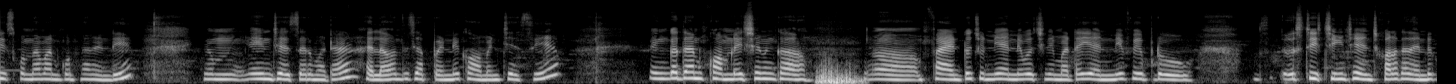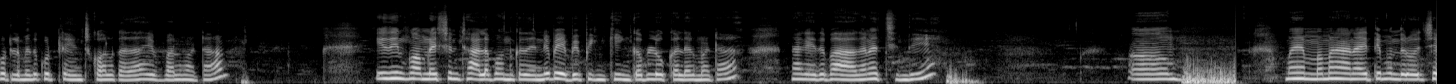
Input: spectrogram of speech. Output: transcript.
తీసుకుందాం అనుకుంటున్నానండి. ఏం చేశారన్నమాట? ఎలా ఉంది చెప్పండి కామెంట్ చేసి. ఇంకా దాని కాంబినేషన్ ఇంకా ప్యాంటు చున్నీ అన్నీ వచ్చినాయి అన్నమాట. ఇవన్నీ ఇప్పుడు స్టిచ్చింగ్ చేయించుకోవాలి కదండి కుట్ల మీద కుట్లు వేయించుకోవాలి కదా ఇవ్వాలన్నమాట. ఇది కాంబినేషన్ చాలా బాగుంది కదండి బేబీ పింక్ ఇంకా బ్లూ కలర్ అనమాట నాకైతే బాగా నచ్చింది. మా అమ్మ మా నాన్న అయితే ముందు రోజు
